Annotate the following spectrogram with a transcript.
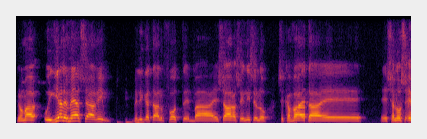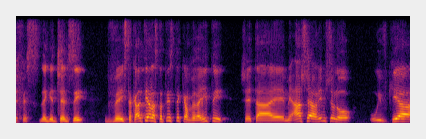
כלומר, הוא הגיע למאה שערים בליגת האלופות uh, בשער השני שלו, שקבע את ה-3-0 uh, נגד צ'לסי, והסתכלתי על הסטטיסטיקה וראיתי שאת המאה שערים שלו הוא הבקיע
